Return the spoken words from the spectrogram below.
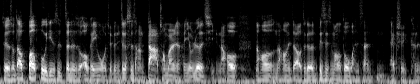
所以有时候到不不一定是真的说 OK，因为我觉得你这个市场很大，创办人很有热情，然后然后然后你知道这个 business model 多完善，嗯，actually 可能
